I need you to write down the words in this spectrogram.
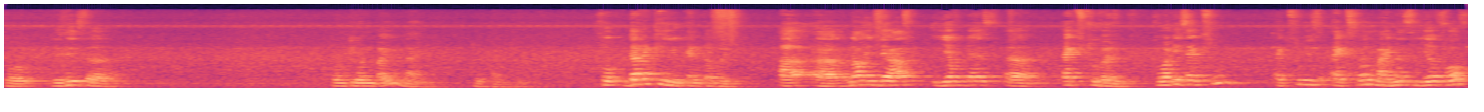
so this is uh, 21 by 9 2.2 so directly you can calculate Uh, uh, now if they ask f dash uh, x2 value, so what is x2? x2 is x1 minus f of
